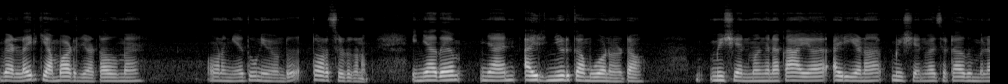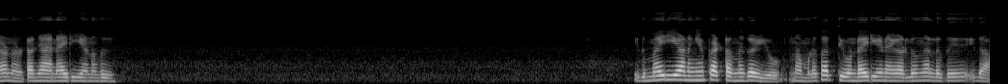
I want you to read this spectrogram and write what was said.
വെള്ളം ഇരിക്കാൻ പാടില്ല കേട്ടോ അതുമേ. ഉണങ്ങിയ തുണി കൊണ്ട് തുടച്ചെടുക്കണം ഇനി അത് ഞാൻ അരിഞ്ഞെടുക്കാൻ പോവാണ് കേട്ടോ. മെഷീൻ ഇങ്ങനെ കായ അരിയണ മെഷീൻ വെച്ചിട്ട് അതുമ്മലാണ് കേട്ടോ ഞാൻ അരിയണത്. ഇത് അരിയാണെങ്കിൽ പെട്ടെന്ന് കഴിയും നമ്മൾ കത്തി കൊണ്ട് അരിയണേക്കാളും നല്ലത് ഇതാ.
